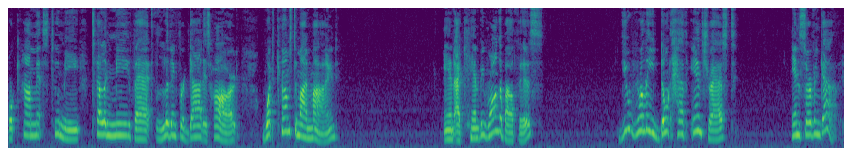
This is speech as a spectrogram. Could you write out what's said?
or comments to me telling me that living for God is hard, what comes to my mind, and I can be wrong about this, you really don't have interest in serving God.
